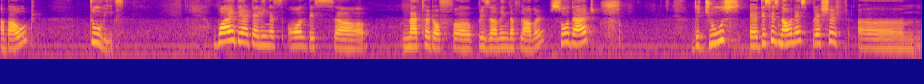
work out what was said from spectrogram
about two weeks. Why they are telling us all this uh, method of uh, preserving the flower? So that the juice, uh, this is known as pressure um,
